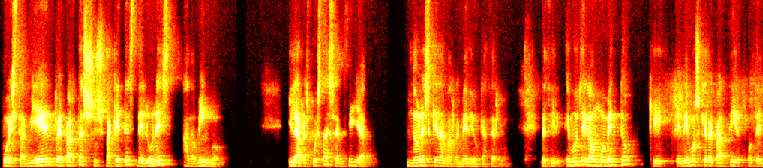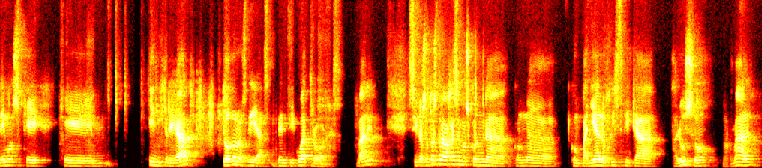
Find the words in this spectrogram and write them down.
Pues también reparta sus paquetes de lunes a domingo. Y la respuesta es sencilla, no les queda más remedio que hacerlo. Es decir, hemos llegado a un momento que tenemos que repartir o tenemos que entregar todos los días, 24 horas. ¿vale? Si nosotros trabajásemos con una, con una compañía logística al uso, normal,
